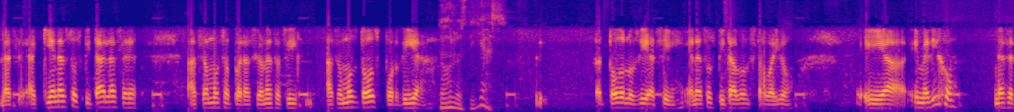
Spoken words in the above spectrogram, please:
Le hace, aquí en este hospital hace, hacemos operaciones así, hacemos dos por día, Todos los días. Todos los días, sí, en ese hospital donde estaba yo. Y, ah, y me dijo, hace,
